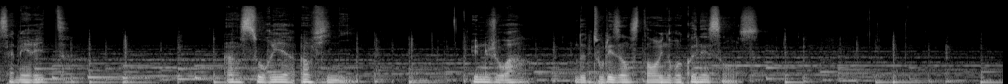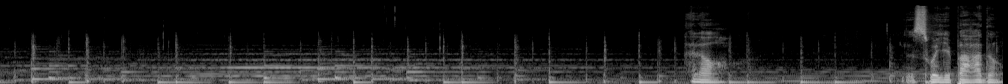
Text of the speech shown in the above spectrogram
Ça mérite un sourire infini, une joie de tous les instants, une reconnaissance. Alors, ne soyez pas radin.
